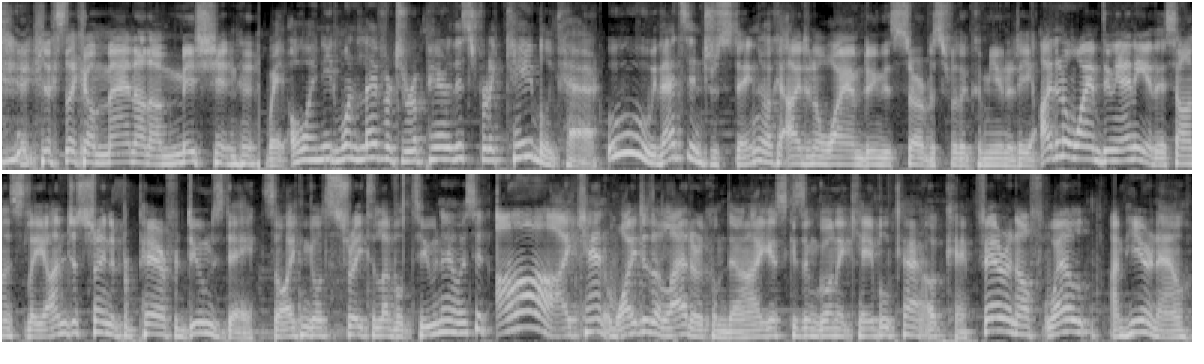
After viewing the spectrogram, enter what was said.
looks like a man on a mission. Wait, oh, I need one lever to repair this for a cable car. Ooh, that's interesting. Okay, I don't know why I'm doing this service for the community. I don't know why I'm doing any of this, honestly. I'm just trying to prepare for doomsday. So I can go straight to level two now, is it? Ah, I can't. Why did a ladder come down? I guess because I'm going a cable car. Okay, fair enough. Well, I'm here now.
